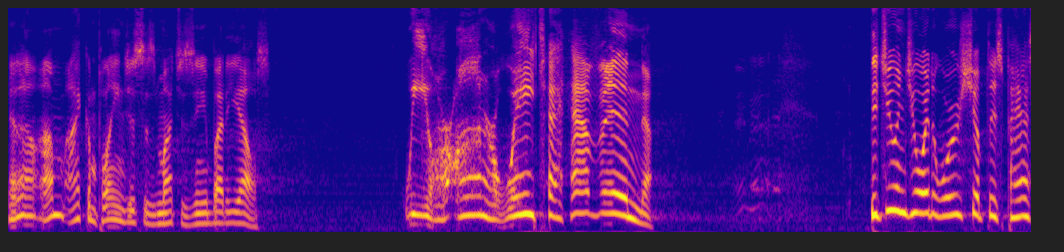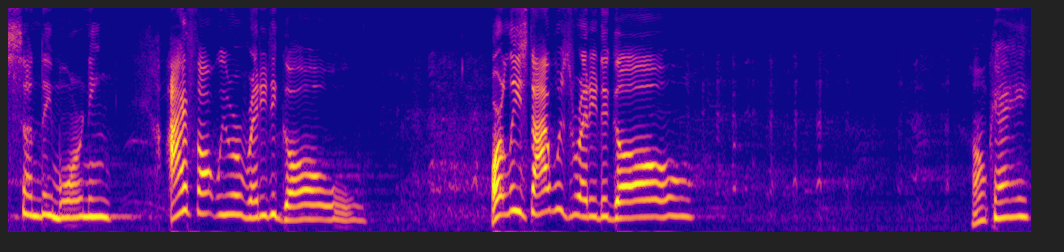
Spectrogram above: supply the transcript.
you know, I'm, I complain just as much as anybody else. We are on our way to heaven. Amen. Did you enjoy the worship this past Sunday morning? I thought we were ready to go. Or at least I was ready to go. Okay?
